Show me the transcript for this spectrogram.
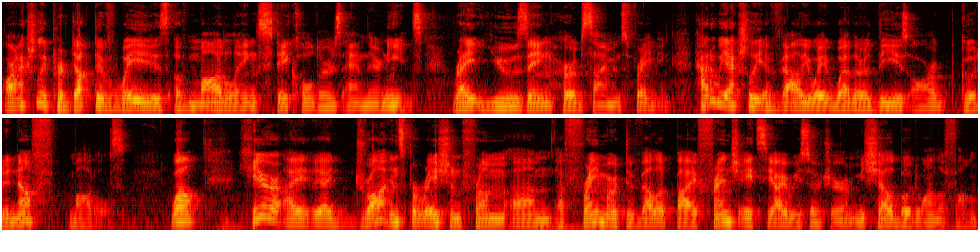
are actually productive ways of modeling stakeholders and their needs, right? Using Herb Simon's framing. How do we actually evaluate whether these are good enough models? Well, here I, I draw inspiration from um, a framework developed by French HCI researcher Michel Beaudouin-Lafon,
